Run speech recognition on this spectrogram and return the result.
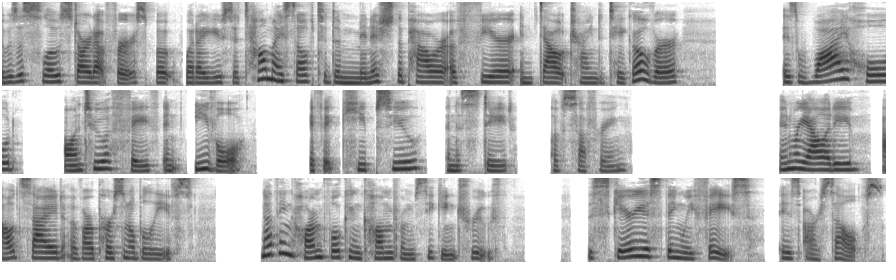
It was a slow start at first, but what I used to tell myself to diminish the power of fear and doubt trying to take over is why hold onto a faith in evil if it keeps you in a state of suffering. In reality, outside of our personal beliefs, nothing harmful can come from seeking truth the scariest thing we face is ourselves.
